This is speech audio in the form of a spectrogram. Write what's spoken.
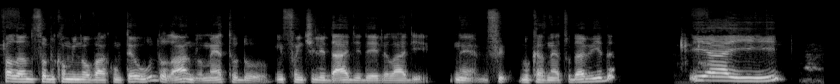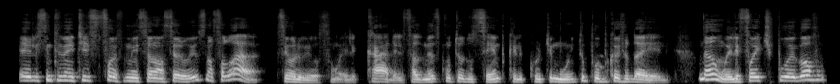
falando sobre como inovar conteúdo lá, no método infantilidade dele lá de, né, Lucas Neto da vida. E aí, ele simplesmente foi mencionar o Sr. Wilson e falou: Ah, Sr. Wilson, ele, cara, ele faz o mesmo conteúdo sempre, que ele curte muito, o público ajuda ele. Não, ele foi, tipo, igual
